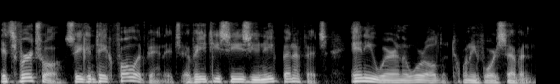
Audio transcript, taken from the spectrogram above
It's virtual, so you can take full advantage of ATC's unique benefits anywhere in the world 24 7.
